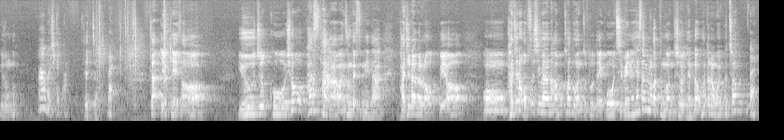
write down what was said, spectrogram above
이 정도? 아, 맛있겠다. 됐죠? 네. 자, 이렇게 해서 유즈코쇼 파스타가 완성됐습니다. 바지락을 넣었고요. 어, 바지락 없으시면 아보카도 얹어도 되고 집에 있는 해산물 같은 거 얹으셔도 된다고 하더라고요. 그쵸? 네.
